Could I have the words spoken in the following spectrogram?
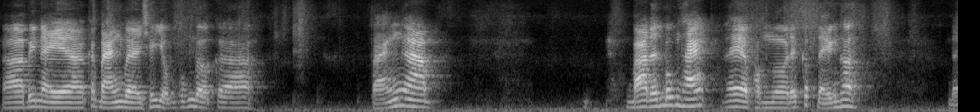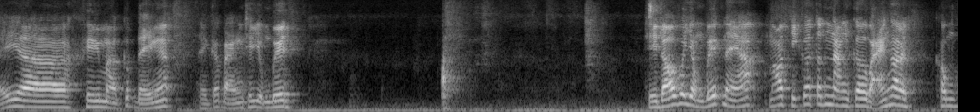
À, pin này à, các bạn về sử dụng cũng được à, khoảng à, 3 đến 4 tháng. Đây là phòng ngừa để cấp điện thôi. Để à, khi mà cấp điện á thì các bạn sử dụng pin. Thì đối với dòng bếp này á nó chỉ có tính năng cơ bản thôi không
